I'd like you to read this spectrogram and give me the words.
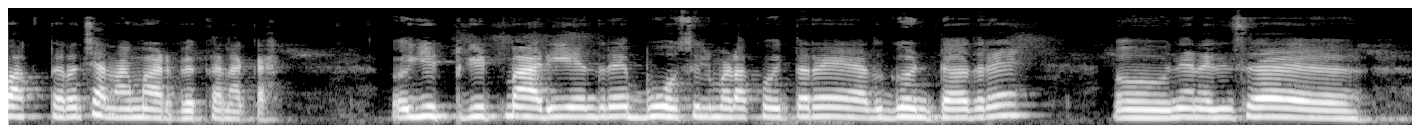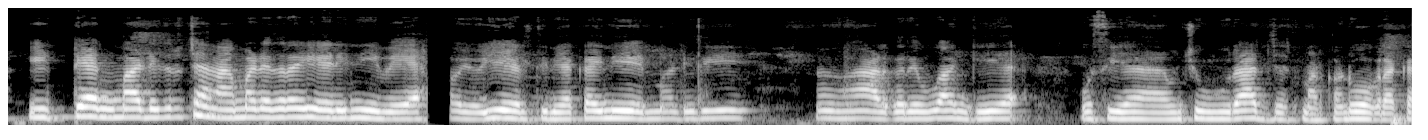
ವಾಗ್ತಾರ ಚೆನ್ನಾಗಿ ಮಾಡ್ಬೇಕು ಕನಕ ಇಟ್ಟು ಗಿಟ್ಟು ಮಾಡಿ ಅಂದರೆ ಬೋಸಿಲ್ ಮಾಡಕ್ಕೆ ಹೋಯ್ತಾರೆ, ಅದು ಗಂಟಾದರೆ ನೆನೆ ದಿವಸ ಇಟ್ಟು ಹೆಂಗೆ ಮಾಡಿದ್ರು, ಚೆನ್ನಾಗಿ ಮಾಡಿದ್ರೆ ಹೇಳಿ ನೀವೇ. ಅಯ್ಯೋ, ಹೇಳ್ತೀನಿ ಯಾಕೆ ಏನು ಮಾಡಿರಿ ಆಳ್ಗರೆ ಹಂಗೆ ಒಸಿಯ ಒಂಚೂರು ಅಡ್ಜಸ್ಟ್ ಮಾಡ್ಕೊಂಡು ಹೋಗ್ರಕ್ಕ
